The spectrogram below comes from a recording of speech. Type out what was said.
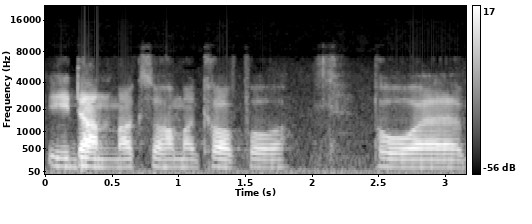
I Danmark så har man krav på, på eh,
